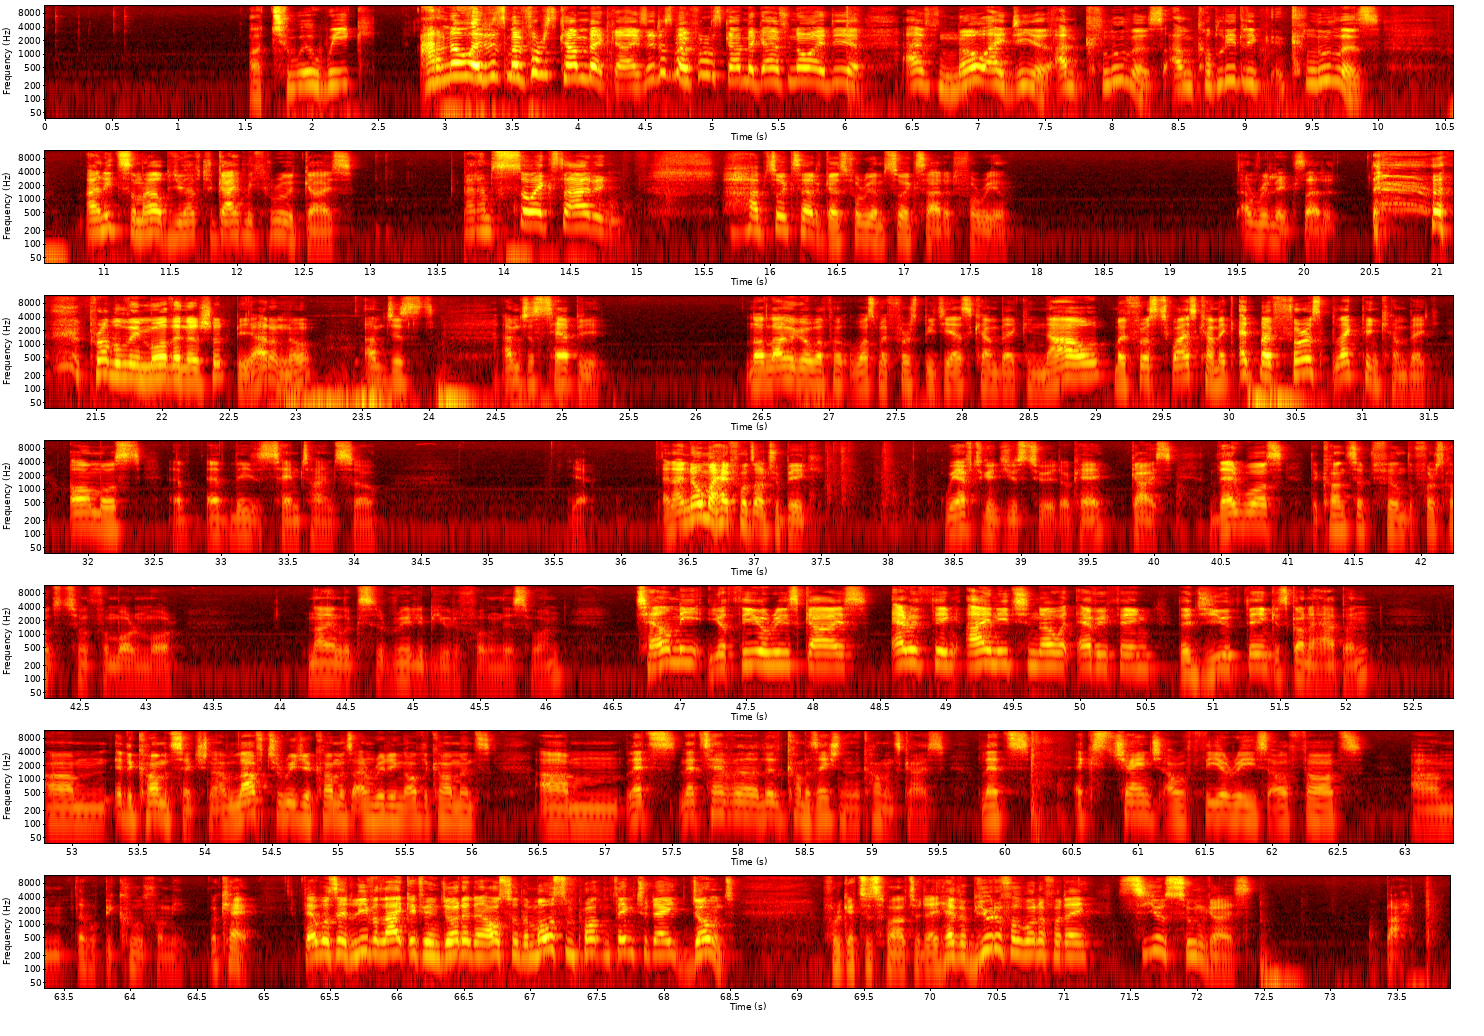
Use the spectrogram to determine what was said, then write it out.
Or two a week? I don't know it is my first comeback guys. It is my first comeback. I have no idea. I have no idea. I'm clueless. I'm completely clueless. I need some help. You have to guide me through it guys. But i'm so excited. I'm so excited guys. For real. I'm so excited. For real. I'm really excited. Probably more than i should be. I don't know I'm just, I'm just happy. Not long ago was my first BTS comeback. Now my first Twice comeback and my first Blackpink comeback, almost at, at the same time. So, yeah. And I know my headphones are too big. We have to get used to it, okay, guys. That was the concept film, the first concept film for More and More. Nayeon looks really beautiful in this one. Tell me your theories, guys. Everything I need to know and everything that you think is gonna happen um, in the comment section. I'd love to read your comments. I'm reading all the comments. Um, let's let's have a little conversation in the comments, guys. Let's exchange our theories, our thoughts. Um, that would be cool for me. Okay, that was it. Leave a like if you enjoyed it, and also the most important thing today: don't forget to smile today. Have a beautiful, wonderful day. See you soon, guys. Bye.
